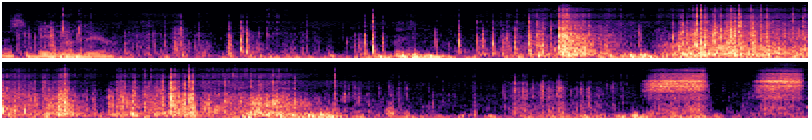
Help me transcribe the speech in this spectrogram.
Nasıl belli oluyor? Hı. Şşt, şşt.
